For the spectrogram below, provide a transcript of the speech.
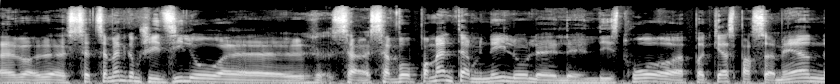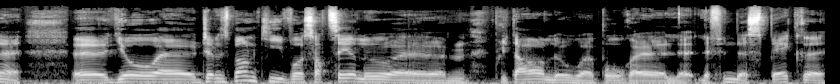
euh, cette semaine, comme j'ai dit, là, euh, ça, va pas mal terminer là, les trois podcasts par semaine. Il euh, y a James Bond qui va sortir là, plus tard pour le, film de Spectre.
